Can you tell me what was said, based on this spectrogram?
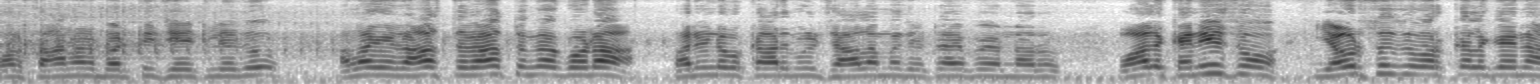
వాళ్ళ స్థానాన్ని భర్తీ చేయట్లేదు. అలాగే రాష్ట్ర వ్యాప్తంగా కూడా పన్నెండు కార్మికులు చాలామంది రిటైర్ అయిపోయి ఉన్నారు. వాళ్ళు కనీసం ఎవరి సోషల్ వర్కర్లకైనా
